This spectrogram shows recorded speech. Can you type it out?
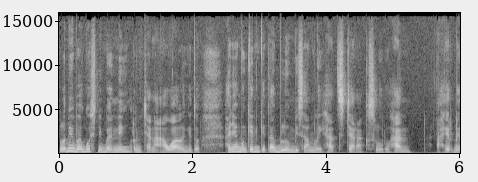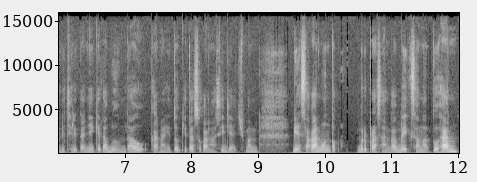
lebih bagus dibanding rencana awal gitu. Hanya mungkin kita belum bisa melihat secara keseluruhan. Akhir dari ceritanya kita belum tahu, karena itu kita suka ngasih judgement. Biasakan untuk berprasangka baik sama Tuhan,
